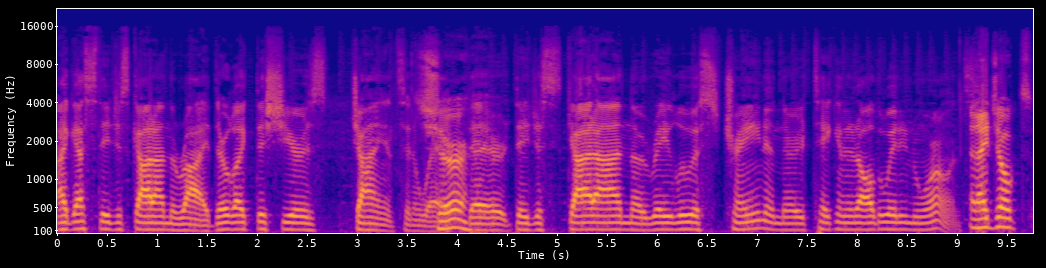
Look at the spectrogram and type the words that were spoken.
I guess, they just got on the ride. They're like this year's Giants in a way. Sure. They're they just got on the Ray Lewis train and they're taking it all the way to New Orleans. And I joked,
